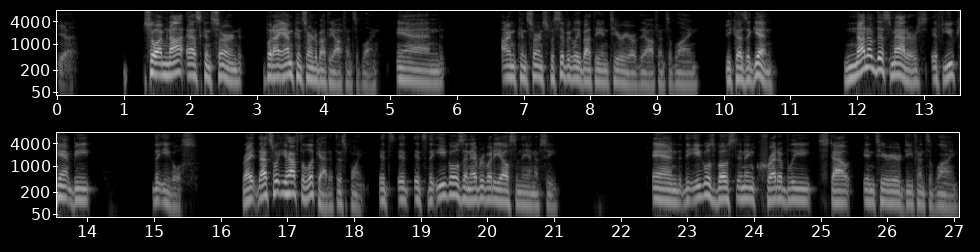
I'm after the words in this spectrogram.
Yeah. So I'm not as concerned, but I am concerned about the offensive line, and I'm concerned specifically about the interior of the offensive line because again, none of this matters if you can't beat the Eagles, right? That's what you have to look at at this point. It's it, it's the Eagles and everybody else in the NFC. And the Eagles boast an incredibly stout interior defensive line.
